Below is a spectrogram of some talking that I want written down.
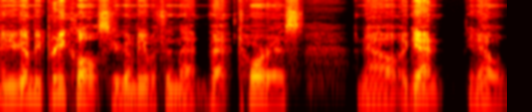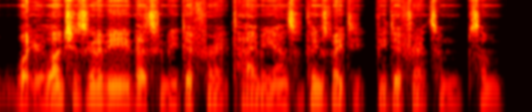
and you're going to be pretty close. You're going to be within that that torus. Now, again, you know what your lunch is going to be. That's going to be different. Timing on some things might be different. Some some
